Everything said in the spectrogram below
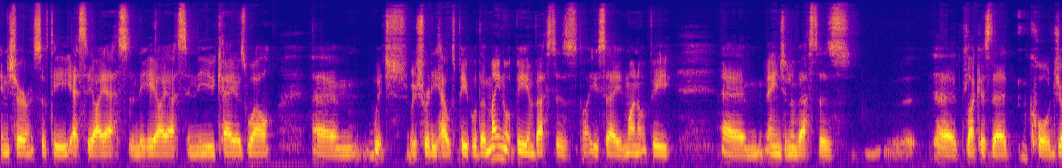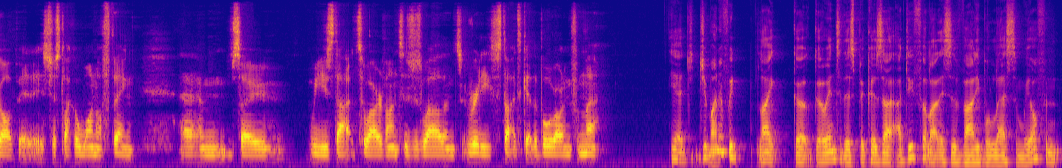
insurance of the SEIS and the EIS in the UK as well. Um, which which really helps people that may not be investors, like you say, might not be um, angel investors uh, like as their core job. It, it's just like a one-off thing. Um, so we use that to our advantage as well, and really started to get the ball rolling from there. Yeah, do you mind if we like go go into this because I, I do feel like this is a valuable lesson. We often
